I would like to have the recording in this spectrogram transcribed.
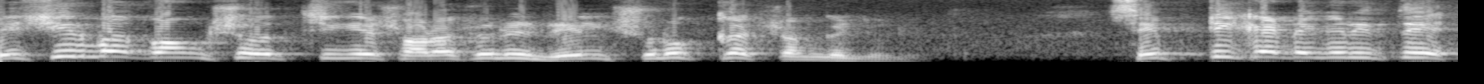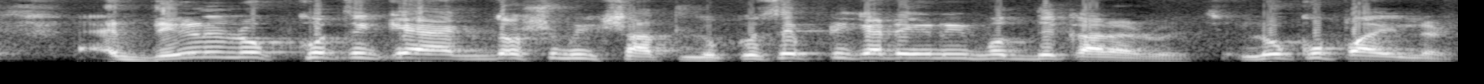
বেশিরভাগ অংশ হচ্ছে গিয়ে সরাসরি রেল সুরক্ষার সঙ্গে জড়িত। সেফটি ক্যাটাগরিতে দেড় লক্ষ থেকে এক দশমিক সাত লক্ষ। সেফটি ক্যাটাগরির মধ্যে কারা রয়েছে? Loco pilot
